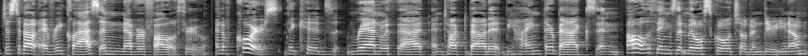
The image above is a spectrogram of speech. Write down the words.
just about every class and never follow through. And of course, the kids ran with that and talked about it behind their backs and all the things that middle school children do, you know?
